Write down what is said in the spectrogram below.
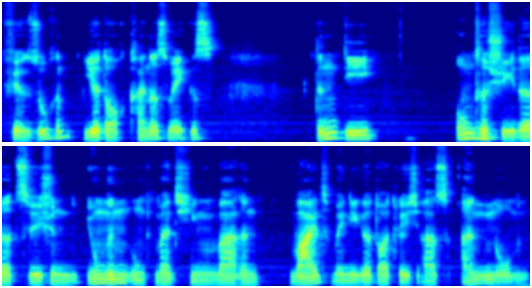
Versuchen jedoch keineswegs, denn die Unterschiede zwischen Jungen und Mädchen waren weit weniger deutlich als angenommen。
